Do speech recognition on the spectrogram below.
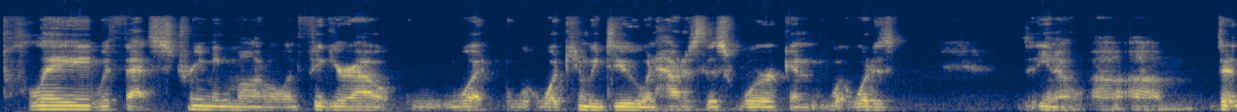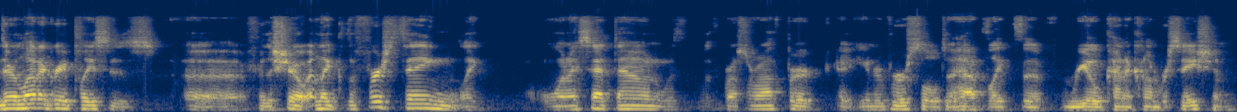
play with that streaming model and figure out what what can we do and how does this work and what what is you know uh, um, there, there are a lot of great places uh, for the show and like the first thing like when I sat down with with Russell Rothberg at Universal to have like the real kind of conversation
